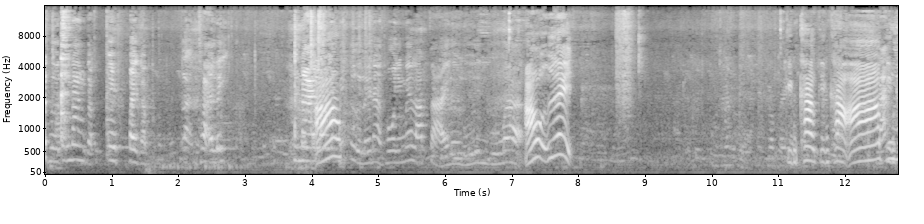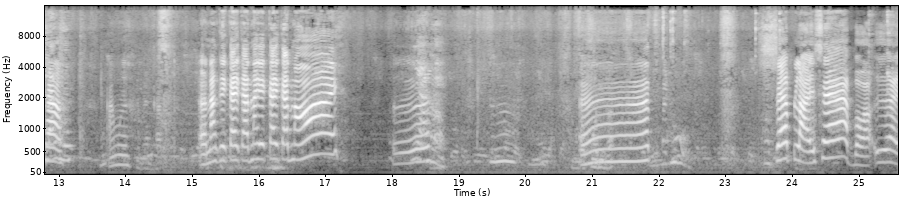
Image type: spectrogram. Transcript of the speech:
ดเธอต้องนั่งกับเอ๊ะไปกับหลานชายเลยคุณนายเอ้าไม่ตื่นเลยนะโทรยังไม่รับสายเลยหรือรู้ว่าเอาเอ้ยกินข้าวกินข้าวอ้าวกินข้าวเอามือเออนั่งใกล้ๆกันนั่งใกล้ๆกันหน่อยเออยังไงเออแซบหลายแซบบ่เอ้ย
